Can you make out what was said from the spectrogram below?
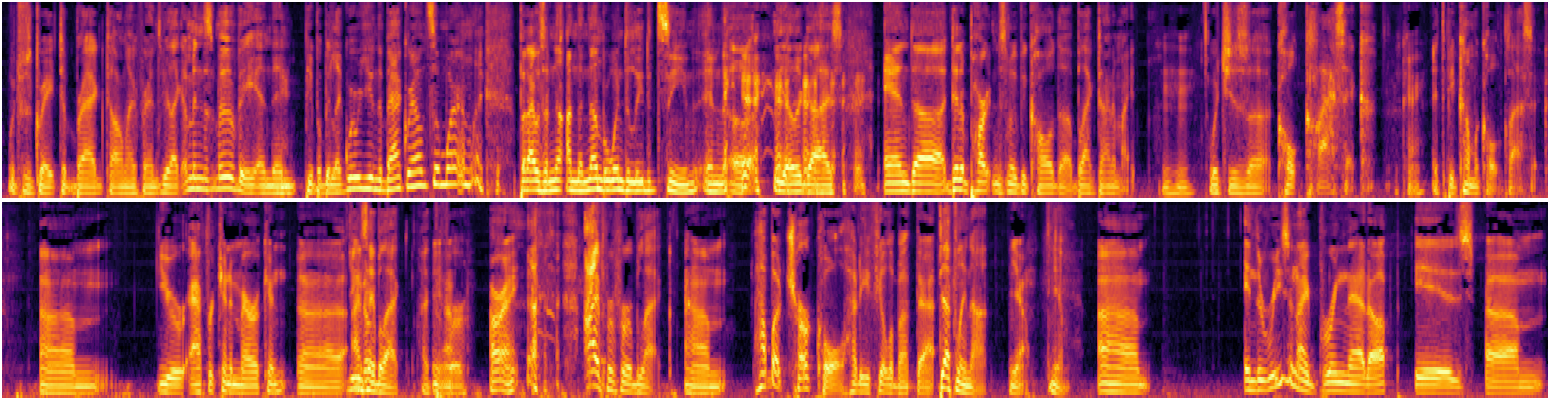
which was great to brag to all my friends. Be like, I'm in this movie, and then people be like, Where were you in the background somewhere? I'm like, but I was on the number one deleted scene in uh, The Other Guys, and uh, did a part in this movie called uh, Black Dynamite, which is a cult classic. okay. It's become a cult classic. Um, you're African American. Uh, You I can say black. I Yeah. prefer. All right. I prefer black. um, how about charcoal? How do you feel about that? Definitely not. yeah. Yeah. Um, and the reason I bring that up is um,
